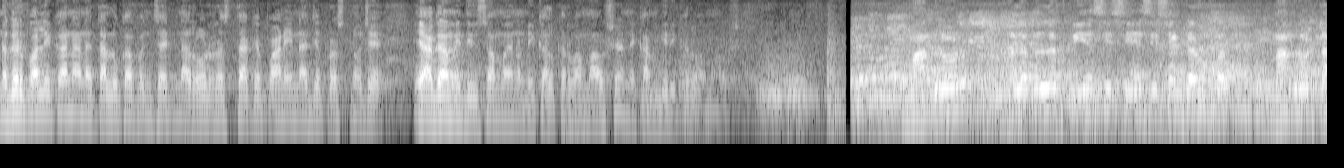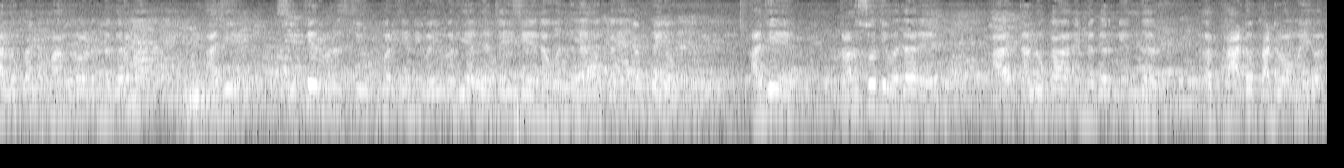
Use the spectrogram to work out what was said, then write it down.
નગરપાલિકાના અને તાલુકા પંચાયતના રોડ, રસ્તા કે પાણીના જે પ્રશ્નો છે, એ આગામી દિવસોમાં એનો નિકાલ કરવામાં આવશે અને કામગીરી કરવામાં આવશે. માંગરોળ, અલગ અલગ પીએસસી સીએસસી સેન્ટર ઉપર, માંગરોળ તાલુકા અને માંગરોળ નગરમાં આજે સિત્તેર વર્ષથી ઉપર જેની વયમર્યાદા થઈ છે એના વંદનાનો કાર્યક્રમ કર્યો. આજે ત્રણસોથી વધારે આ તાલુકા અને નગરની અંદર કાર્ડો કાઢવામાં આવ્યા.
